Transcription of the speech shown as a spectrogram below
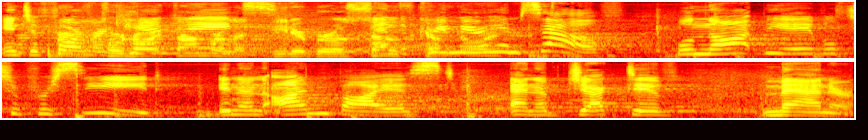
into former for candidates Peterborough South and the Premier himself will not be able to proceed in an unbiased and objective manner,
